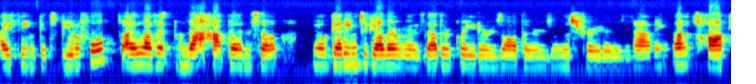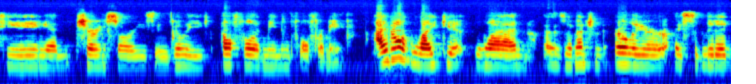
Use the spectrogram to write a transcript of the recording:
I think it's beautiful. So I love it when that happens. So you know, getting together with other creators, authors, illustrators, and having uh, talking and sharing stories is really helpful and meaningful for me. I don't like it when, as I mentioned earlier, I submitted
